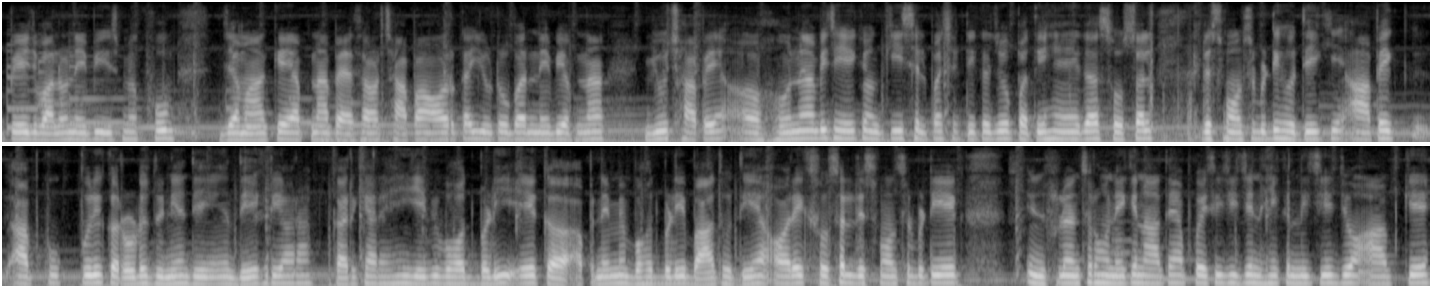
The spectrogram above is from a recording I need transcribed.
पेज वालों ने भी इसमें खूब जमा के अपना पैसा और छापा, और कई यूट्यूबर ने भी अपना व्यू छापे। होना भी चाहिए क्योंकि शिल्पा शेट्टी का जो पति हैं एक सोशल रिस्पॉन्सिबिलिटी होती है कि आप एक आपको पूरी करोड़ों दुनिया दे, देख रही है और आप कर क्या रहे हैं? ये भी बहुत बड़ी एक अपने में बहुत बड़ी बात होती है और एक सोशल रिस्पॉन्सिबिलिटी एक इन्फ्लुएंसर होने के नाते आपको ऐसी चीज़ें नहीं करनी चाहिए जो आपके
